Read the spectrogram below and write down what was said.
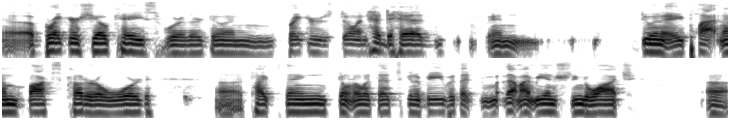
a breaker showcase where they're doing breakers doing head to head and doing a platinum box cutter award uh, type thing. Don't know what that's going to be, but that that might be interesting to watch. Uh,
